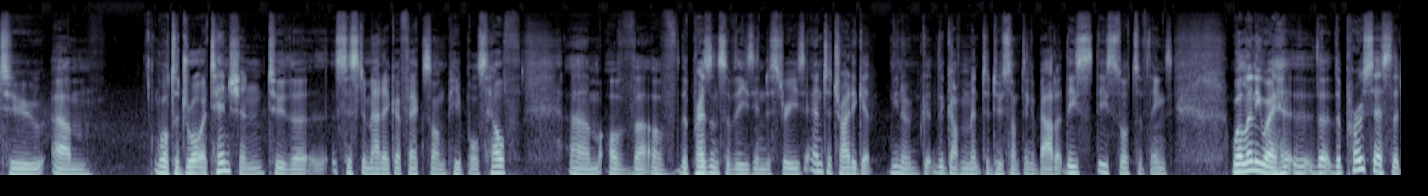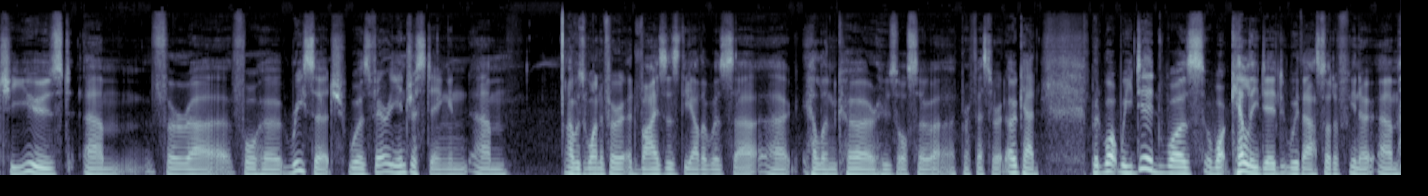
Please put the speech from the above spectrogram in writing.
to. Um, well, to draw attention to the systematic effects on people's health um, of uh, of the presence of these industries, and to try to get you know the government to do something about it. These these sorts of things. Well, anyway, the the process that she used um, for uh, for her research was very interesting, and um, I was one of her advisors. The other was uh, uh, Helen Kerr, who's also a professor at OCAD. But what we did was, what Kelly did with our sort of, you know, um,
